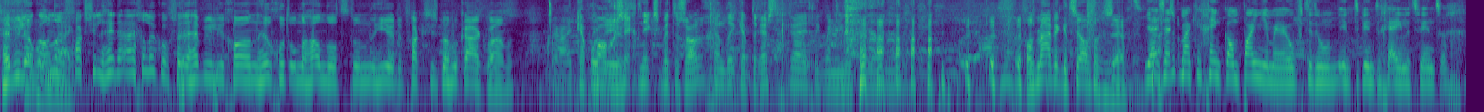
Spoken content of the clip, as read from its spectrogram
Hebben jullie ook andere fractieleden eigenlijk? Of hebben jullie gewoon heel goed onderhandeld toen hier de fracties bij elkaar kwamen? Ja, ik heb gewoon gezegd niks met de zorg en ik heb de rest gekregen. Ik weet niet hoe Volgens mij heb ik hetzelfde gezegd. Jij zei dat je geen campagne meer hoeft te doen in 2021.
